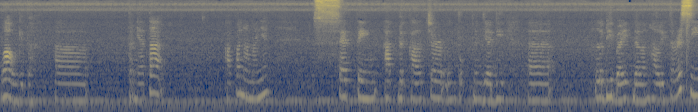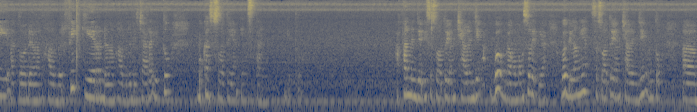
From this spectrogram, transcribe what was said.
wow gitu. Uh, ternyata apa namanya setting up the culture untuk menjadi uh, lebih baik dalam hal literacy atau dalam hal berpikir dalam hal berbicara itu bukan sesuatu yang instan gitu. Akan menjadi sesuatu yang challenging. Gue nggak ngomong sulit ya. Gue bilangnya sesuatu yang challenging untuk um,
